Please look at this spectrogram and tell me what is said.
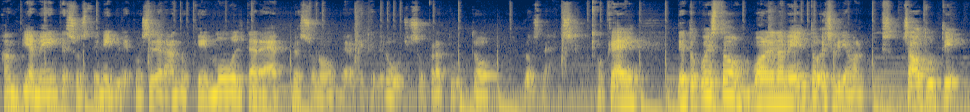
ampiamente sostenibile, considerando che molte rep sono veramente veloci, soprattutto lo snatch, ok? Detto questo, buon allenamento e ci vediamo al box. Ciao a tutti!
